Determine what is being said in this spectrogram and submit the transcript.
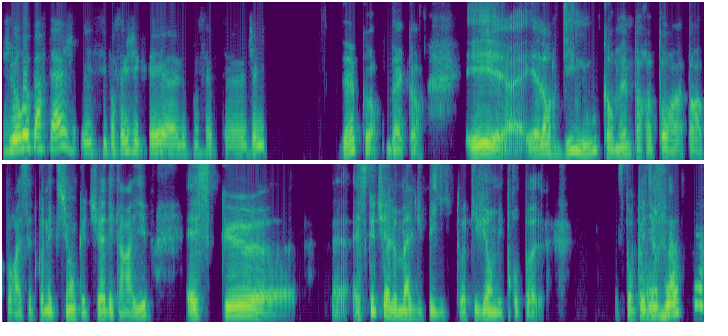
je le repartage et c'est pour ça que j'ai créé le concept Jamie. D'accord, d'accord. Et, alors, dis-nous quand même par rapport, à, par rapport à cette connexion que tu as des Caraïbes, est-ce que, est-ce que tu as le mal du pays, toi qui vis en métropole? Est-ce qu'on peut dire bien Sûr,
